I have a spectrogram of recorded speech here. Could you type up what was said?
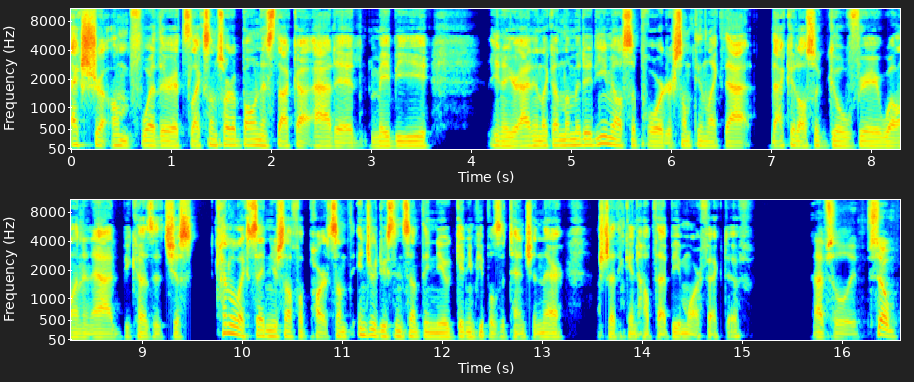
extra oomph, whether it's like some sort of bonus that got added, maybe, you know, you're adding like unlimited email support or something like that. That could also go very well in an ad because it's just kind of like setting yourself apart, some introducing something new, getting people's attention there, which I think can help that be more effective. Absolutely. So,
